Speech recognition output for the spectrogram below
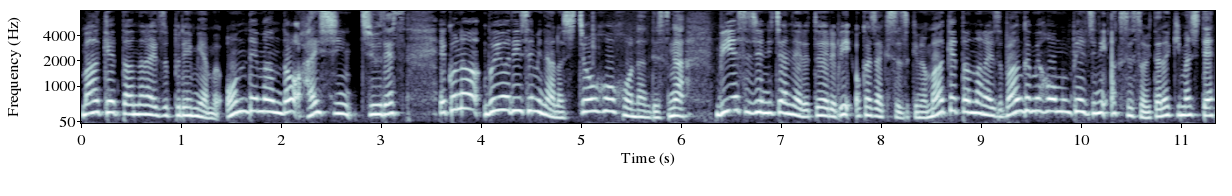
マーケットアナライズプレミアムオンデマンド配信中です。えこの VOD セミナーの視聴方法なんですが、BS12 チャンネル12日、岡崎鈴木のマーケットアナライズ番組ホームページにアクセスをいただきまして、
